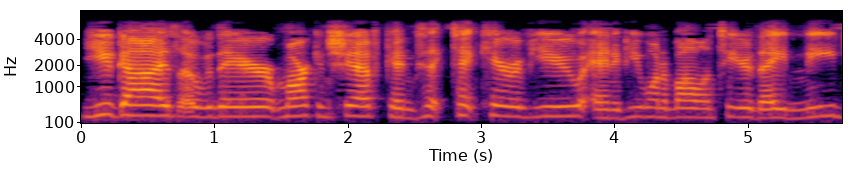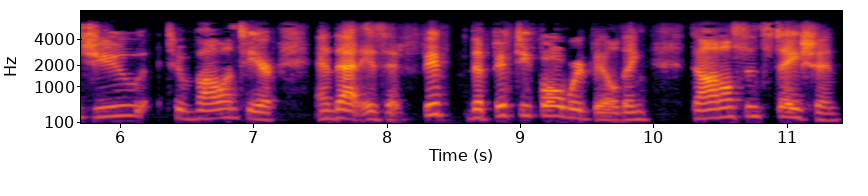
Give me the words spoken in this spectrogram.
you guys over there, Mark and Chef can t- take care of you. And if you want to volunteer, they need you to volunteer. And that is at the 50 Forward Building, Donelson Station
